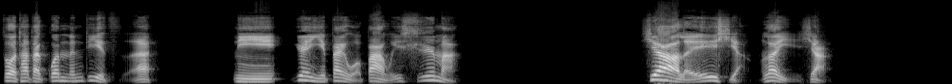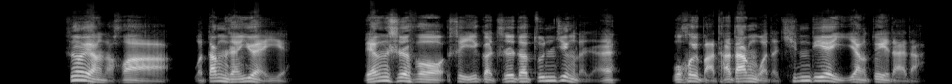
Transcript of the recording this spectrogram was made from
做他的关门弟子，你愿意拜我爸为师吗？”夏雷想了一下，这样的话，我当然愿意。梁师傅是一个值得尊敬的人，我会把他当我的亲爹一样对待的。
